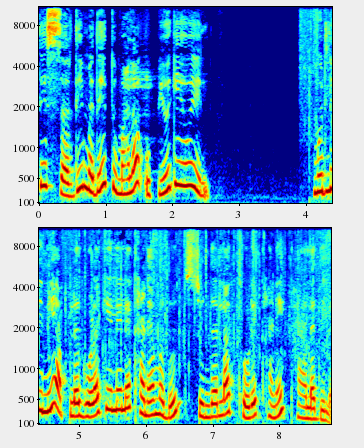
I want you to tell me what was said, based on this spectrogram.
ते सर्दीमध्ये तुम्हाला उपयोगी होईल. मुरलीने आपलं गोळा केलेल्या खाण्यामधून सुंदरला थोडे खाणे खायला दिलं.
